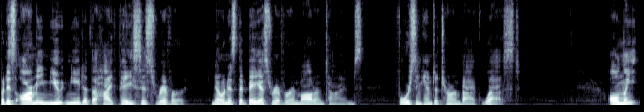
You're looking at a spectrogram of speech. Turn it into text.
But his army mutinied at the Hyphasis River, known as the Beas River in modern times, forcing him to turn back west. Only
